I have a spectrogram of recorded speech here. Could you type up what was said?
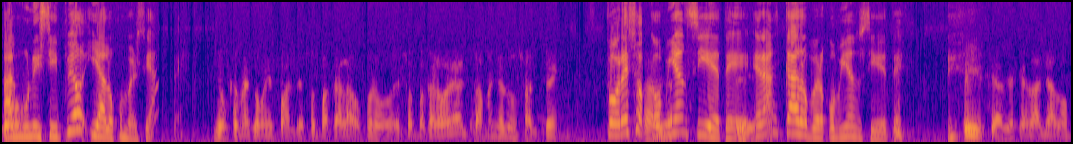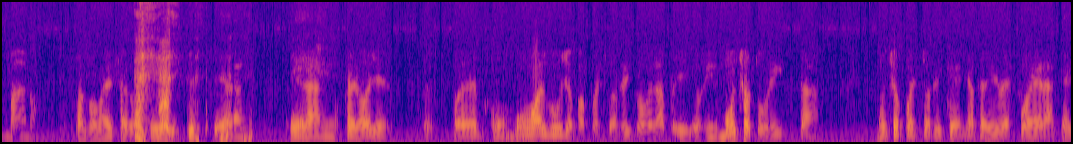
al municipio y a los comerciantes. Yo que me comí un par de esos bacalaos, pero esos bacalaos eran el tamaño de un sartén. Por eso comían siete. Sí. Eran caros, pero comían siete. Sí, sí, había que darle a dos manos para comérselo. sí, eran, eran, pero oye, pues un, un orgullo para Puerto Rico, ¿verdad? Y, y muchos turistas, muchos puertorriqueños que viven fuera, que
